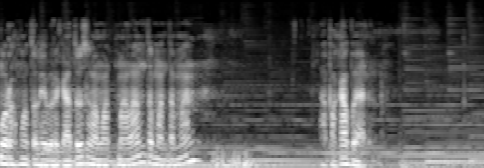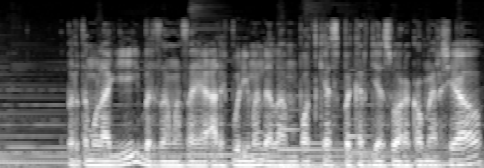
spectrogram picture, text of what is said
warahmatullahi wabarakatuh. Selamat malam teman-teman. Apa kabar? Bertemu lagi bersama saya Arif Budiman dalam podcast Pekerja Suara Komersial.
